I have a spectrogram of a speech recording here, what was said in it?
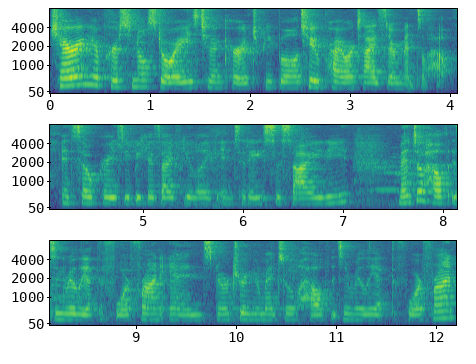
sharing your personal stories to encourage people to prioritize their mental health. It's so crazy because I feel like in today's society, mental health isn't really at the forefront and nurturing your mental health isn't really at the forefront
